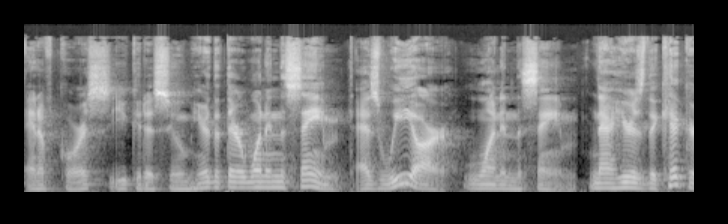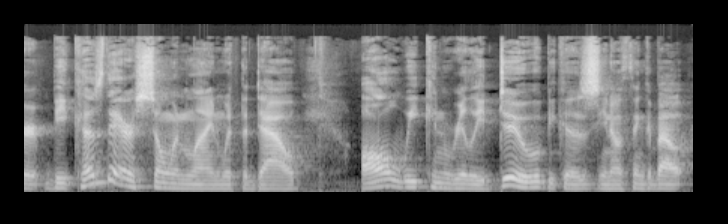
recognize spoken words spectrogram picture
And of course, you could assume here that they're one in the same, as we are one in the same. Now, here's the kicker because they are so in line with the Tao, all we can really do, because, you know, think about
